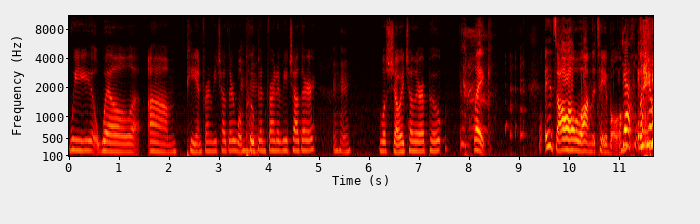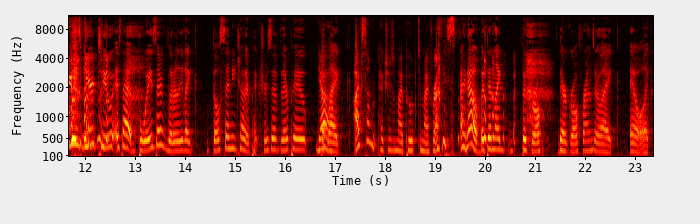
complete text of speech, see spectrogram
We will um, pee in front of each other. We'll poop Mhm. in front of each other. Mm-hmm. We'll show each other our poop. Like, it's all on the table. Yeah, and Like- you know what's weird too is that boys are literally like they'll send each other pictures of their poop. Yeah. but like I've sent pictures of my poop to my friends. I know, but then like the girl, their girlfriends are like, "Ew, like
